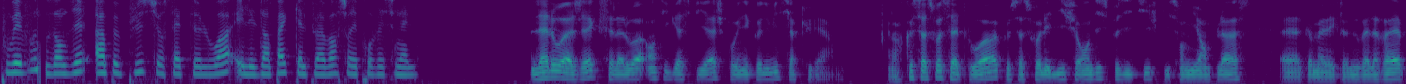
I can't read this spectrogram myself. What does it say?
Pouvez-vous nous en dire un peu plus sur cette loi et les impacts qu'elle peut avoir sur les professionnels? La loi AGEC, c'est la loi anti-gaspillage pour une économie circulaire. Alors que ce soit cette loi, que ce soit les différents dispositifs qui sont mis en place, euh, comme avec la nouvelle REP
